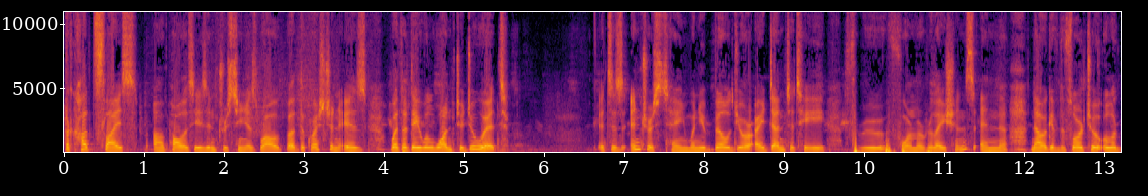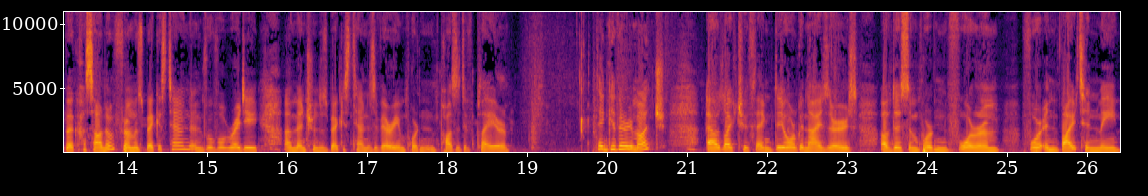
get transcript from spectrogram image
the cut slice uh, policy is interesting as well, but the question is whether they will want to do it. It is interesting when you build your identity through former relations. And uh, now I give the floor to Ulugbek Khasanov from Uzbekistan. And we've already uh, mentioned Uzbekistan is a very important and positive player. Thank you very much. I would like to thank the organizers of this important forum for inviting me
